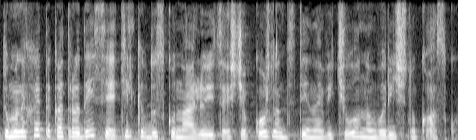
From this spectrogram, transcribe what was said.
Тому нехай така традиція тільки вдосконалюється, щоб кожна дитина відчула новорічну казку.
